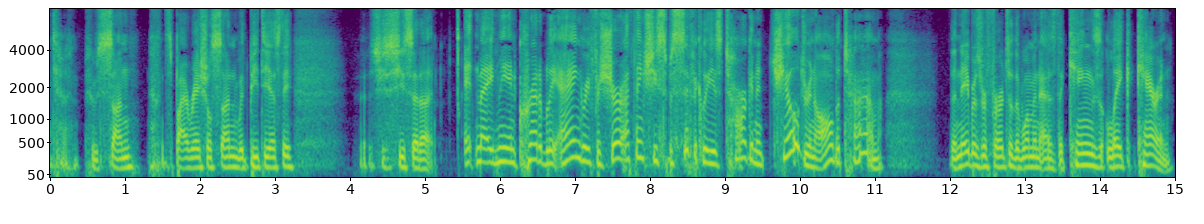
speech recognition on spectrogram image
whose son, this biracial son with PTSD. She, she said, uh, it made me incredibly angry for sure. I think she specifically is targeting children all the time. The neighbors refer to the woman as the Kings Lake Karen.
